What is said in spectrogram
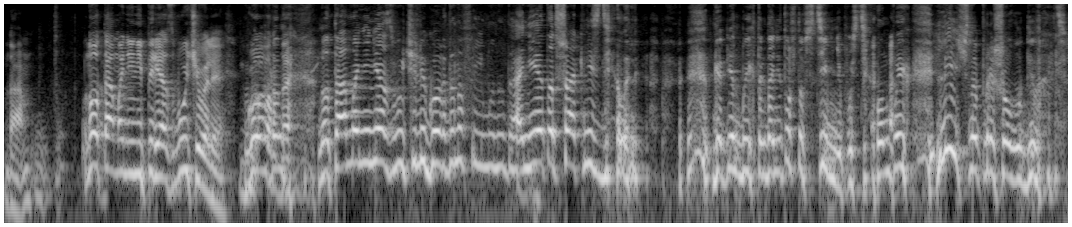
Да. Но там они не переозвучивали Говарда. Но там они не озвучили Гордона Фримана, да. Они этот шаг не сделали. Габен бы их тогда не то, что в Steam не пустил, он бы их лично пришел убивать.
